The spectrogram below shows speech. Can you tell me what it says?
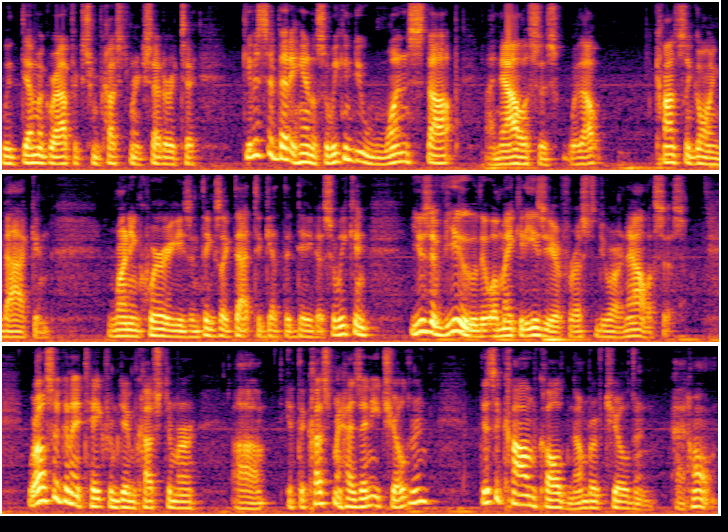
with demographics from customer, etc., to give us a better handle so we can do one-stop analysis without constantly going back and running queries and things like that to get the data. So we can use a view that will make it easier for us to do our analysis. We're also going to take from dim customer, uh, if the customer has any children, there's a column called number of children at home.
